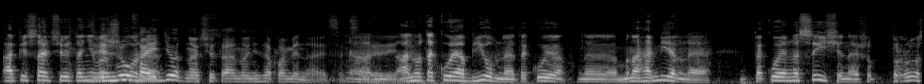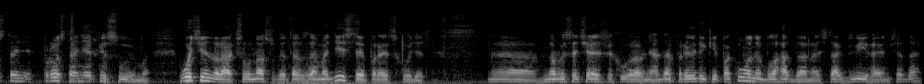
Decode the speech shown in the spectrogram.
описать все это невозможно. Движуха идет, но что-то оно не запоминается, А. Оно такое объемное, такое э, многомерное, такое насыщенное, что просто, просто неописуемо. Очень рад, что у нас вот это взаимодействие происходит э, на высочайших уровнях. Да, превеликий поклон и благодарность. Так, двигаемся, да?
